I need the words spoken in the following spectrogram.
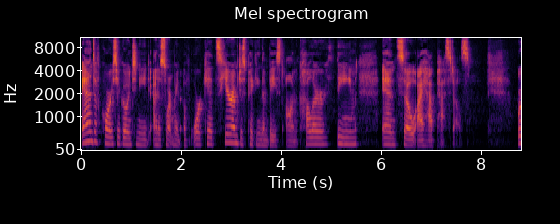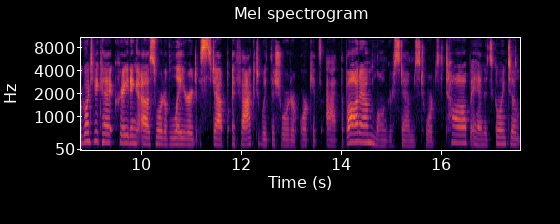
And of course, you're going to need an assortment of orchids. Here I'm just picking them based on color, theme, and so I have pastels. We're going to be creating a sort of layered step effect with the shorter orchids at the bottom, longer stems towards the top, and it's going to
